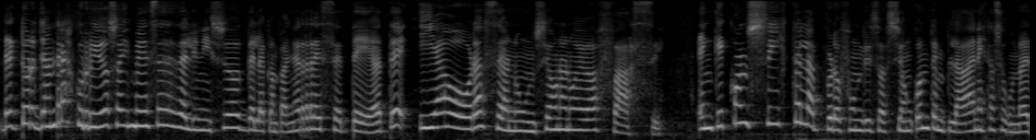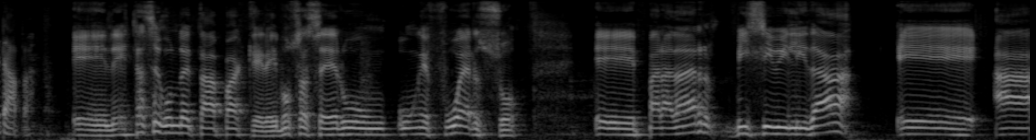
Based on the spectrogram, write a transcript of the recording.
Rector, ya han transcurrido seis meses desde el inicio de la campaña Reseteate y ahora se anuncia una nueva fase. ¿En qué consiste la profundización contemplada en esta segunda etapa? En esta segunda etapa queremos hacer un, esfuerzo eh, para dar visibilidad eh, a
